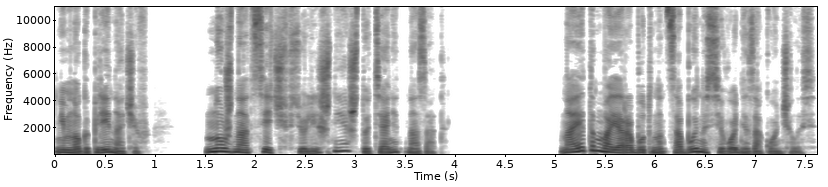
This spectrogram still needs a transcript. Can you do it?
немного переиначив. Нужно отсечь все лишнее, что тянет назад. На этом моя работа над собой на сегодня закончилась.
